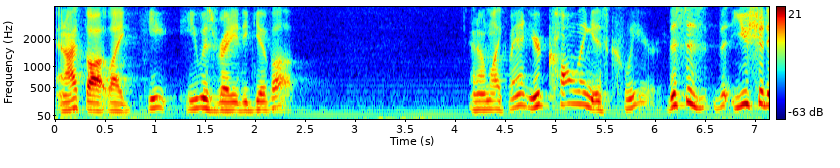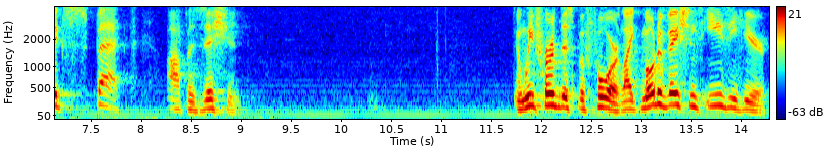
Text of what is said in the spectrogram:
and I thought like he, he was ready to give up. And I'm like, man, your calling is clear. This is, you should expect opposition. And we've heard this before. Like, motivation's easy here.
